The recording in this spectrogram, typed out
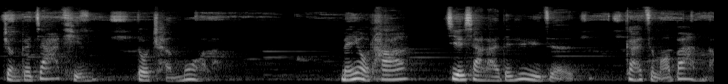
整个家庭都沉默了。没有她，接下来的日子。该怎么办呢？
